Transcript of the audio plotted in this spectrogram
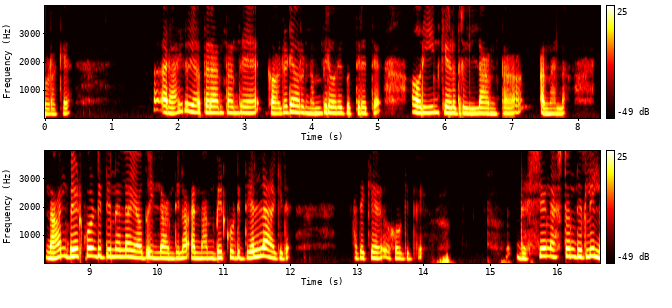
ನೋಡೋಕ್ಕೆ ರಾಯರು ಯಾವ ಥರ ಅಂತಂದರೆ ಈಗ ಆಲ್ರೆಡಿ ಅವರು ನಂಬಿರೋರಿಗೆ ಗೊತ್ತಿರುತ್ತೆ. ಅವ್ರು ಏನು ಕೇಳಿದ್ರು ಇಲ್ಲ ಅಂತ ಅನ್ನಲ್ಲ. ನಾನು ಬೇಡ್ಕೊಂಡಿದ್ದನ್ನೆಲ್ಲ ಯಾವುದೂ ಇಲ್ಲ ಅಂದಿಲ್ಲ. ಆ್ಯಂಡ್ ನಾನು ಬೇಡ್ಕೊಂಡಿದ್ದು ಎಲ್ಲ ಆಗಿದೆ. ಅದಕ್ಕೆ ಹೋಗಿದ್ವಿ. ರಶ್ ಏನು ಅಷ್ಟೊಂದು ಇರಲಿಲ್ಲ.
